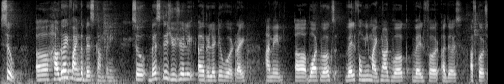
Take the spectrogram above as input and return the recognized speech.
So uh, how do I find the best company? So best is usually a relative word, right? I mean, what works well for me might not work well for others. Of course,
